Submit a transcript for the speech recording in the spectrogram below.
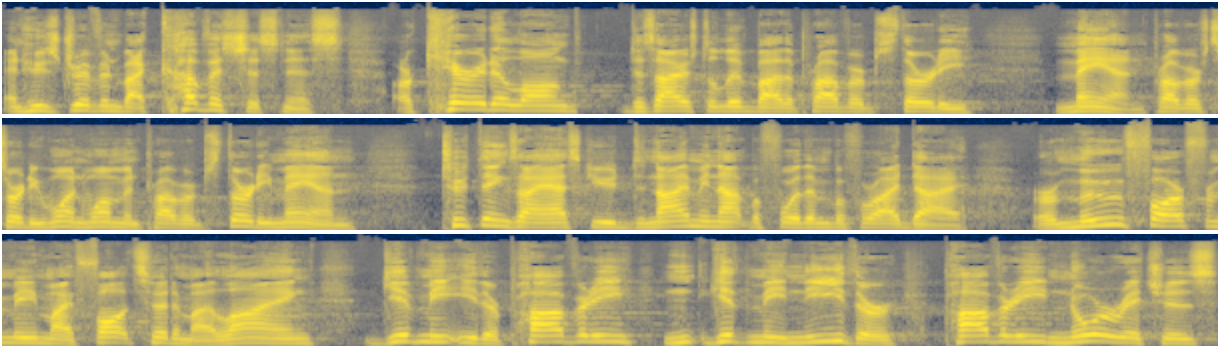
and who's driven by covetousness or carried along desires to live by the Proverbs 30 man, Proverbs 31 woman, Proverbs 30 man. Two things I ask you deny me not before them before I die. Remove far from me my falsehood and my lying. Give me either poverty, n- give me neither poverty nor riches.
